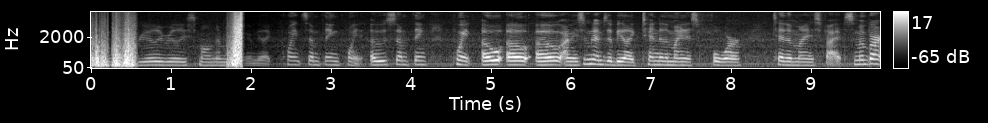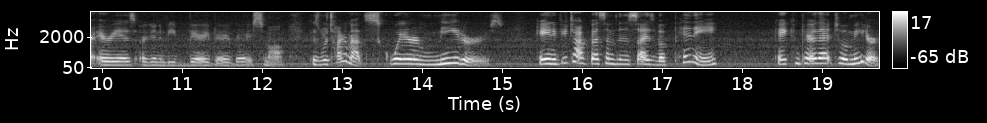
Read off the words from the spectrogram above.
are going to be really, really small numbers. They're going to be like point something, point oh something, point oh oh oh. I mean, sometimes it'll be like 10 to the minus 4, 10 to the minus 5. Some of our areas are going to be very, very, very small because we're talking about square meters. Okay, and if you talk about something the size of a penny, okay, compare that to a meter.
